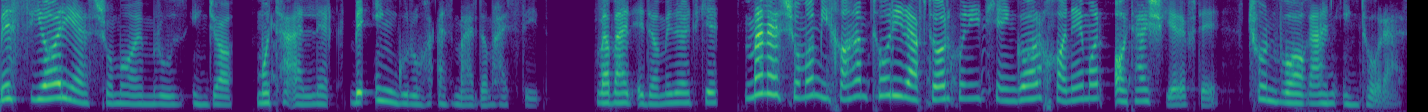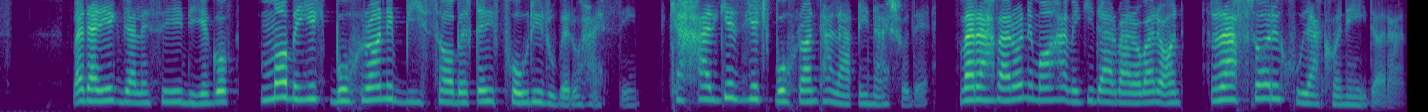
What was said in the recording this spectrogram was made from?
بسیاری از شما امروز اینجا متعلق به این گروه از مردم هستید و بعد ادامه داد که من از شما می‌خواهم طوری رفتار کنید که انگار خانهمان آتش گرفته چون واقعا اینطور است. و در یک جلسه دیگه گفت ما به یک بحران بی سابقه فوری روبرو هستیم که هرگز یک بحران تلقی نشده. و رهبران ما همگی در برابر آن رفتار کودکانه ای دارند.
